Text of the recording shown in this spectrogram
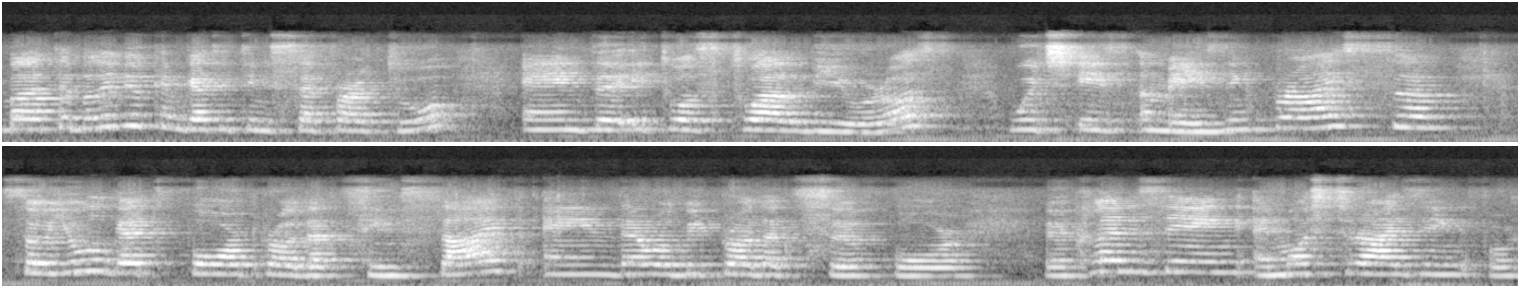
but I believe you can get it in Sephora too and uh, it was 12 euros which is amazing price. So you will get four products inside and there will be products uh, for cleansing and moisturizing, for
